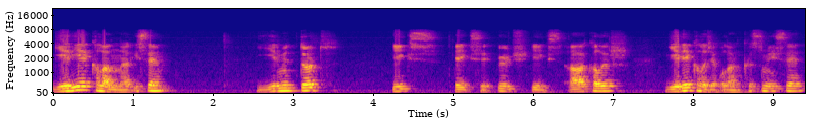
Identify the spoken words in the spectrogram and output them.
Geriye kalanlar ise 24x eksi 3x A kalır. Geriye kalacak olan kısmı ise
